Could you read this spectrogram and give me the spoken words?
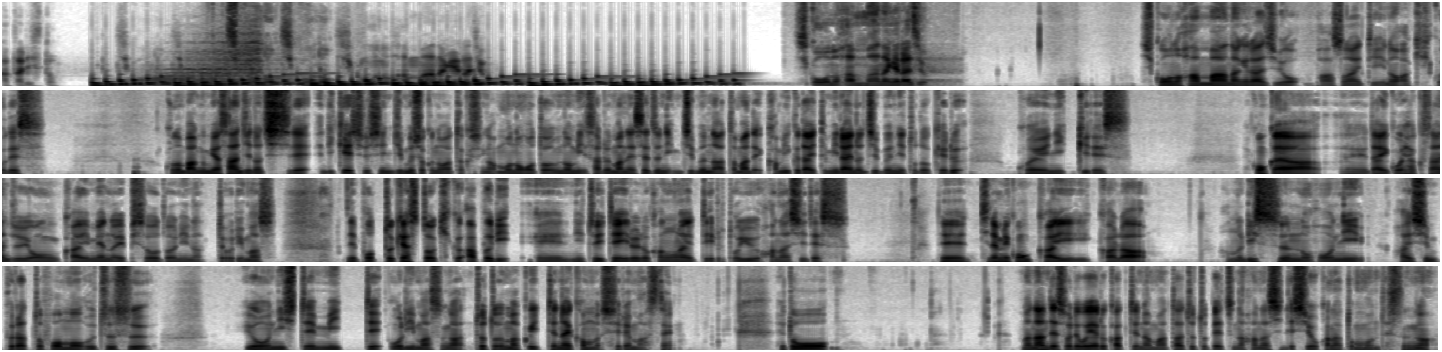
カタリスト。思考の思考の思考の思考のハンマー投げラジオ。思考のハンマー投げラジオ。思考のハンマー投げラジオパーソナリティの秋彦です。この番組は3児の父で理系出身事務職の私が物事を鵜呑み猿真似せずに自分の頭で噛み砕いて未来の自分に届ける声日記です。今回は、え第534回目のエピソードになっております。でポッドキャストを聞くアプリ、えについていろいろ考えているという話です。でちなみに今回からあの LISTEN の方に配信プラットフォームを移すようにしてみておりますがちょっとうまくいってないかもしれません。えっとまあなんでそれをやるかっていうのはまたちょっと別の話でしようかなと思うんですが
